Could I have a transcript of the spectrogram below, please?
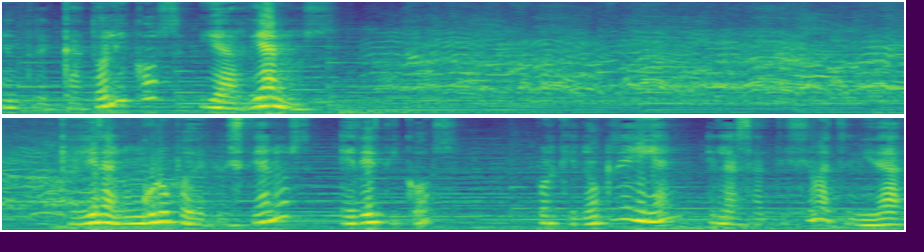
entre católicos y arrianos, que eran un grupo de cristianos heréticos porque no creían en la Santísima Trinidad.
